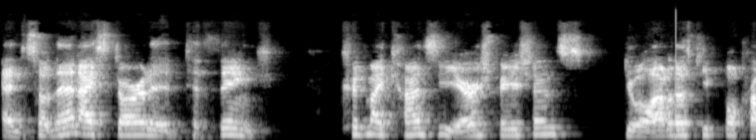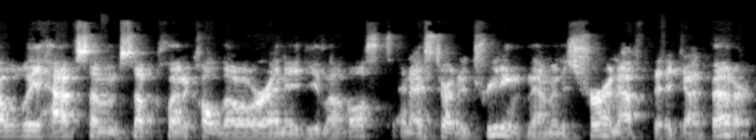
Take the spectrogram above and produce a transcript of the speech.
And so then I started to think could my concierge patients, do a lot of those people probably have some subclinical lower NAD levels? And I started treating them, and sure enough, they got better.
